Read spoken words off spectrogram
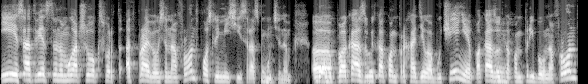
И, соответственно, младший Оксфорд отправился на фронт после миссии с Распутиным. Да. Э, Показывает, как он проходил обучение, показывает, Да. как он прибыл на фронт.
